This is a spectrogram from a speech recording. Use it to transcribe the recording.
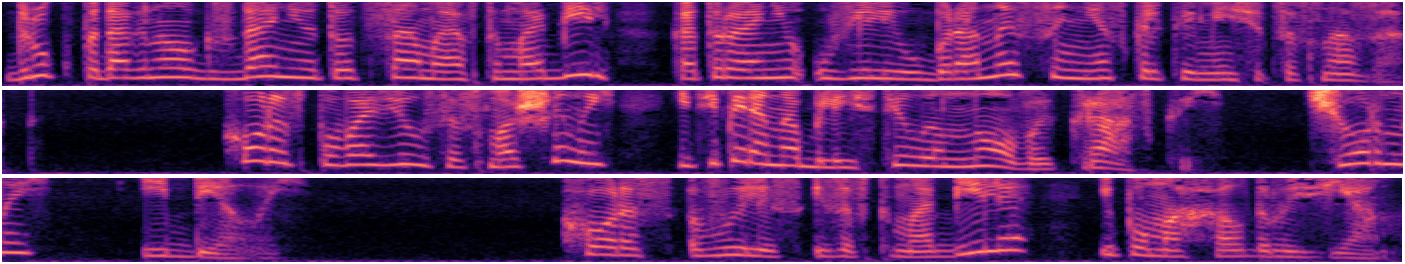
Друг подогнал к зданию тот самый автомобиль, который они увели у баронессы несколько месяцев назад. Хорос повозился с машиной, и теперь она блестела новой краской — черной и белой. Хорос вылез из автомобиля и помахал друзьям.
